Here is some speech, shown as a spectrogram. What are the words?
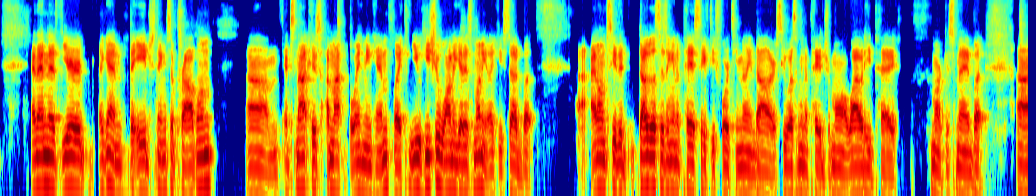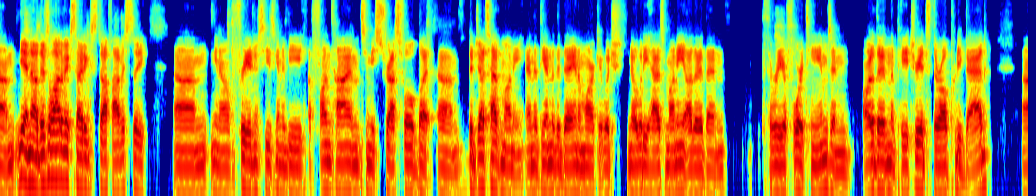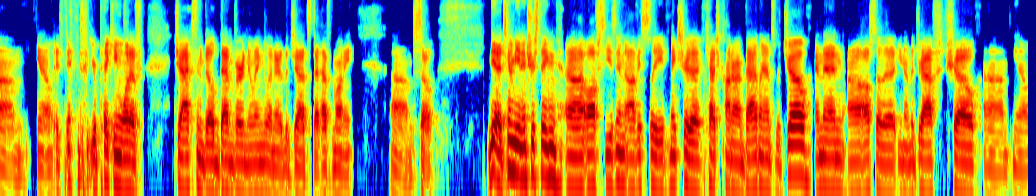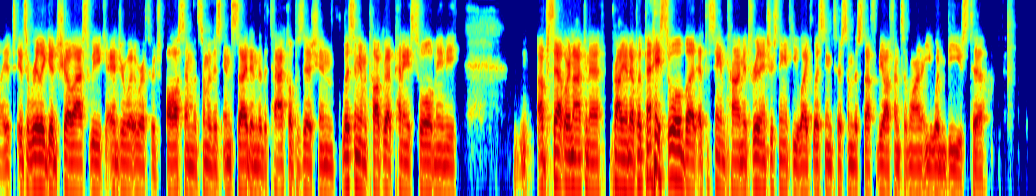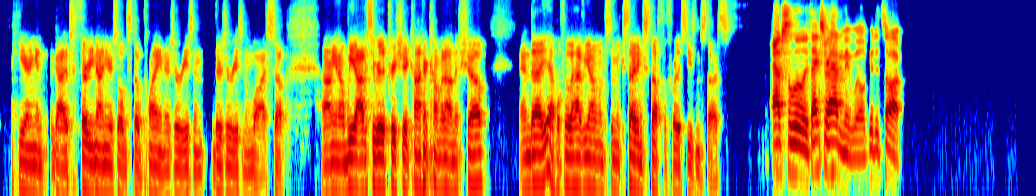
And then if you're again, the age thing's a problem. Um, it's not his. I'm not blaming him. Like you, he should want to get his money, like you said, but. I don't see that Douglas isn't going to pay a safety $14 million. He wasn't going to pay Jamal. Why would he pay Marcus Maye? But um, yeah, no, there's a lot of exciting stuff. Obviously, um, you know, free agency is going to be a fun time. It's going to be stressful, but um, the Jets have money. And at the end of the day, in a market which nobody has money other than three or four teams, and other than the Patriots, they're all pretty bad. Um, you know, you're picking one of Jacksonville, Denver, New England, or the Jets that have money. Um, so, yeah, it's going to be an interesting uh, off season. Obviously, make sure to catch Connor on Badlands with Joe, and then uh, also the you know the draft show. Um, you know, it's it's a really good show last week. Andrew Whitworth, which awesome with some of his insight into the tackle position. Listening to him talk about Penei Sewell made me upset. We're not going to probably end up with Penei Sewell, but at the same time, it's really interesting if you like listening to some of the stuff of the offensive line that you wouldn't be used to hearing. And a guy that's 39 years old still playing, there's a reason. There's a reason why. So. Um, you know, we obviously really appreciate Connor coming on the show. And uh, yeah, hopefully we'll have you on with some exciting stuff before the season starts. Absolutely. Thanks for having me, Will. Good to talk.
